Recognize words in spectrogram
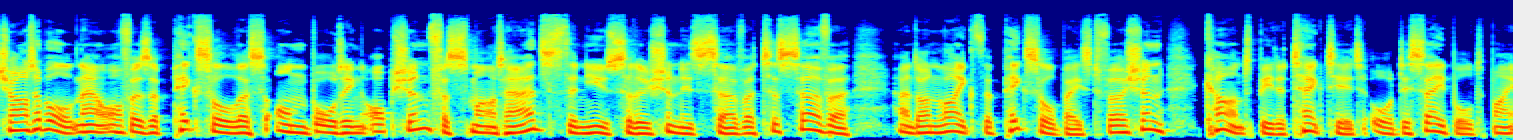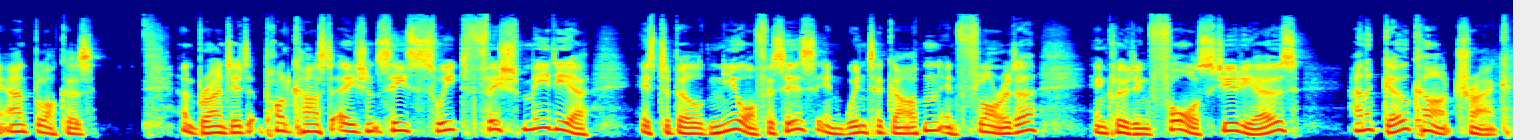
Chartable now offers a pixelless onboarding option for smart ads. The new solution is server to server, and unlike the pixel based version, can't be detected or disabled by ad blockers. And branded podcast agency Sweet Fish Media is to build new offices in Winter Garden in Florida, including four studios and a go kart track.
